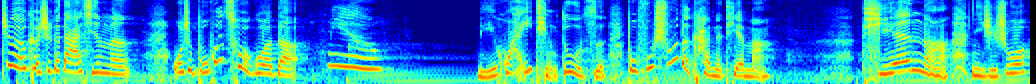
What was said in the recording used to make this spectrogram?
这可是个大新闻，我是不会错过的。喵！梨花一挺肚子，不服输地看着天马。天哪，你是说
